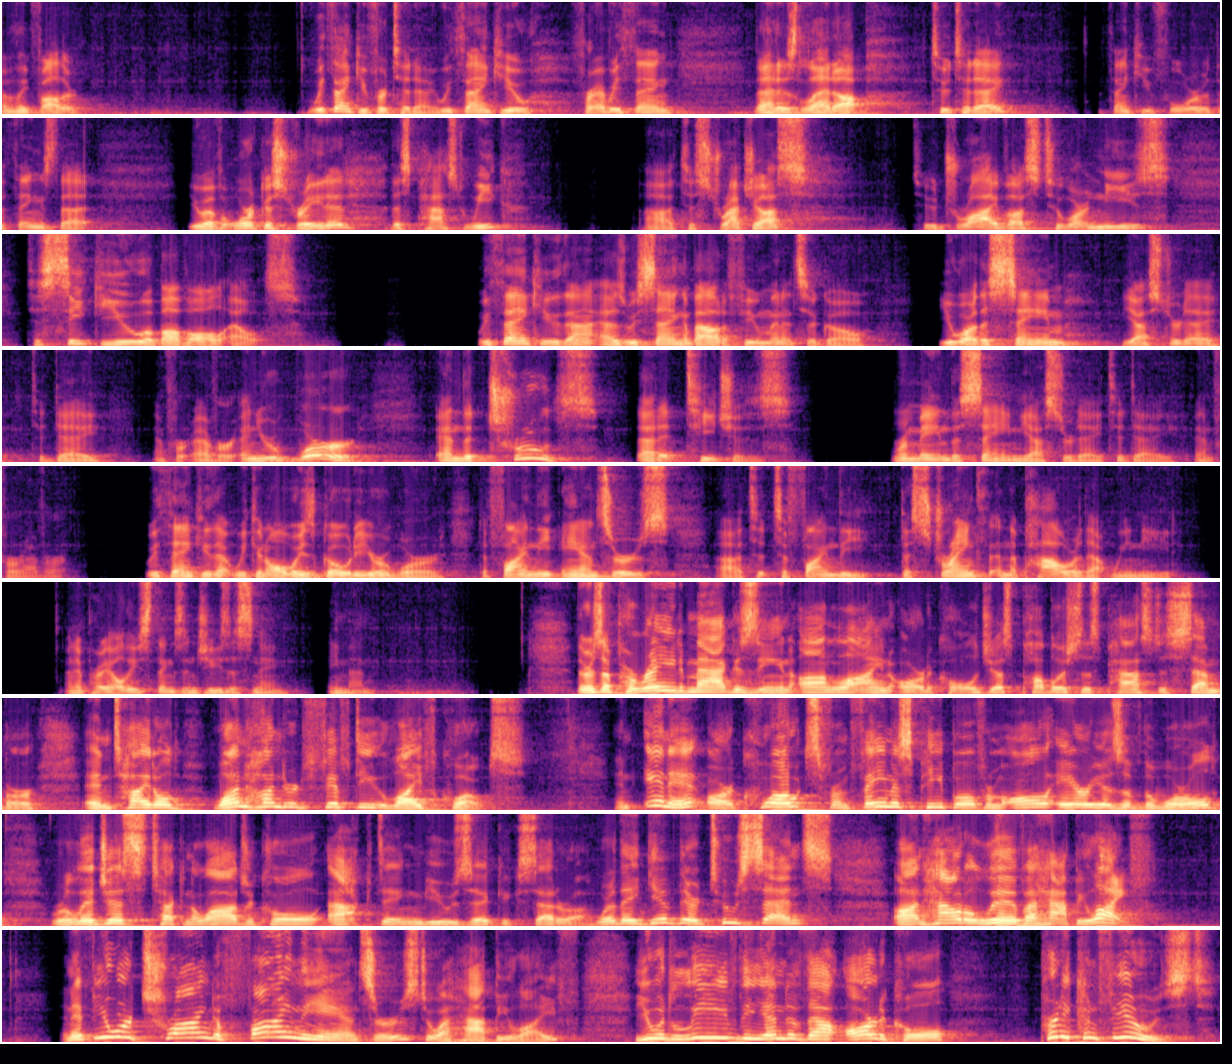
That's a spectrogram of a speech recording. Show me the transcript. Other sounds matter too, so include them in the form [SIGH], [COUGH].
Heavenly Father, we thank you for today. We thank you for everything that has led up to today. Thank you for the things that you have orchestrated this past week uh, to stretch us, to drive us to our knees, to seek you above all else. We thank you that, as we sang about a few minutes ago, you are the same yesterday, today, and forever. And your word and the truths that it teaches remain the same yesterday, today, and forever. We thank you that we can always go to your word to find the answers, uh, to, to find the, the strength and the power that we need. And I pray all these things in Jesus' name. Amen. There's a Parade Magazine online article just published this past December entitled 150 Life Quotes. And in it are quotes from famous people from all areas of the world religious, technological, acting, music, etc., where they give their two cents on how to live a happy life. And if you were trying to find the answers to a happy life, you would leave the end of that article pretty confused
